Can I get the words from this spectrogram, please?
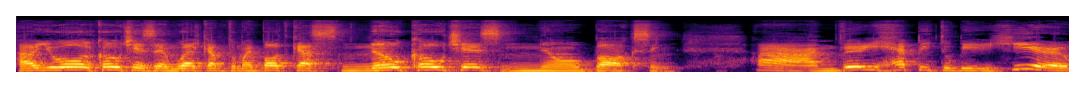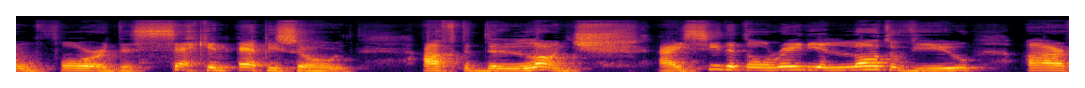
How you all coaches and welcome to my podcast No Coaches, No Boxing. Ah, I'm very happy to be here for the second episode after the launch. I see that already a lot of you are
